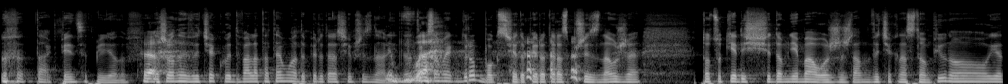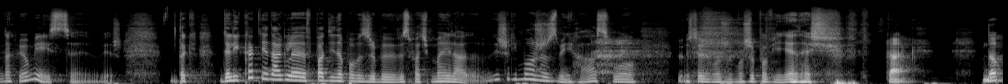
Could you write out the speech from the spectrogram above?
tak, 500 milionów. Tak. Znaczy one wyciekły dwa lata temu, a dopiero teraz się przyznali. No, tak samo jak Dropbox się dopiero teraz przyznał, że to, co kiedyś się domniemało, że tam wyciek nastąpił, no jednak miał miejsce, wiesz. Tak delikatnie nagle wpadli na pomysł, żeby wysłać maila. Jeżeli możesz, zmień hasło. Myślę, że może, może powinieneś. Tak. No,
